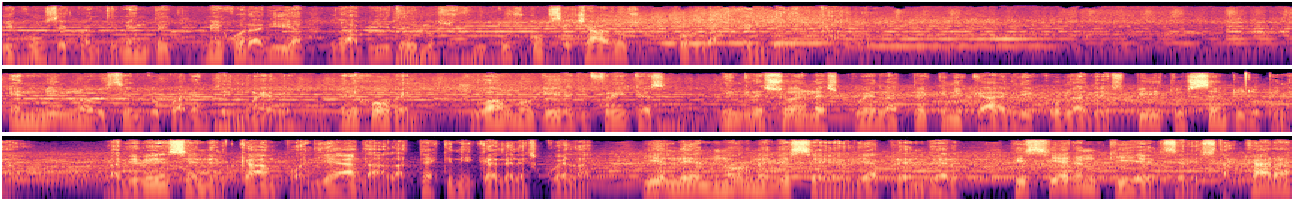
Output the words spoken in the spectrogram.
y consecuentemente mejoraría la vida y los frutos cosechados por la gente del campo. En 1949, el joven João Nogueira de Freitas ingresó en la Escuela Técnica Agrícola de Espíritu Santo do Pinhal. La vivencia en el campo aliada a la técnica de la escuela y el enorme deseo de aprender hicieron que él se destacara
